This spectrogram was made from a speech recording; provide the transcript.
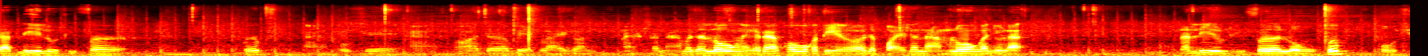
ดัตลี่ลูซิเฟอร์ปุ๊บอะโอเคอะเราอาจจะเบรกไลท์ก่อนนะสนามมันจะโล่งเลยก็ได้เพราะปกติเราจะปล่อยสนามโล่งกันอยู่แล้วดัตลี่ลูซิเฟอร์ลงปุ๊บโอเค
